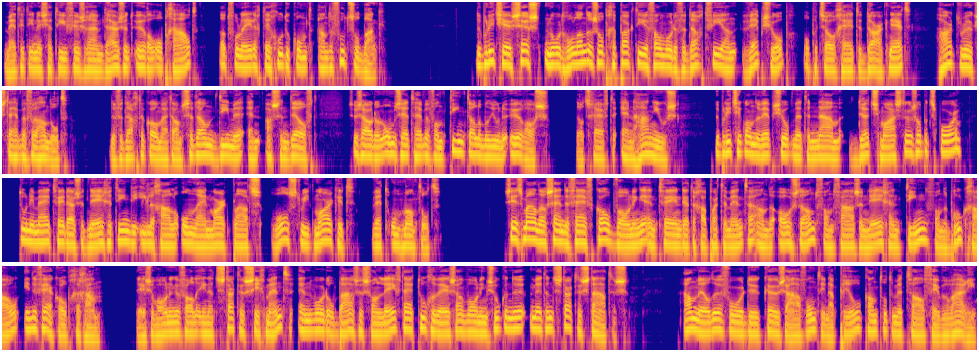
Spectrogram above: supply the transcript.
Met dit initiatief is ruim 1000 euro opgehaald, dat volledig ten goede komt aan de voedselbank. De politie heeft zes Noord-Hollanders opgepakt die ervan worden verdacht via een webshop op het zogeheten Darknet harddrugs te hebben verhandeld. De verdachten komen uit Amsterdam, Diemen en Assen-Delft. Ze zouden een omzet hebben van tientallen miljoenen euro's. Dat schrijft de NH Nieuws. De politie kwam de webshop met de naam Dutch Masters op het spoor toen in mei 2019 de illegale online marktplaats Wall Street Market werd ontmanteld. Sinds maandag zijn de vijf koopwoningen en 32 appartementen aan de oostland van fase 9 en 10 van de Broekgouw in de verkoop gegaan. Deze woningen vallen in het starterssegment en worden op basis van leeftijd toegewezen aan woningzoekenden met een starterstatus. Aanmelden voor de keuzeavond in april kan tot en met 12 februari.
